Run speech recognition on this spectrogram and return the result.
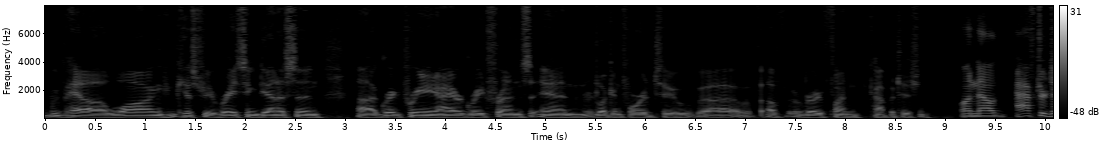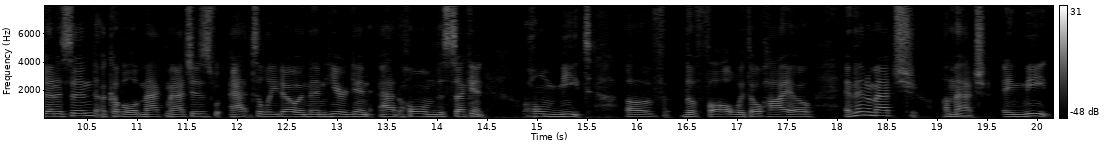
we've had a long history of racing Denison. Uh, Greg Parini and I are great friends, and we're looking forward to uh, a, a very fun competition. On now after Denison, a couple of MAC matches at Toledo, and then here again at home, the second home meet of the fall with Ohio, and then a match, a match, a meet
